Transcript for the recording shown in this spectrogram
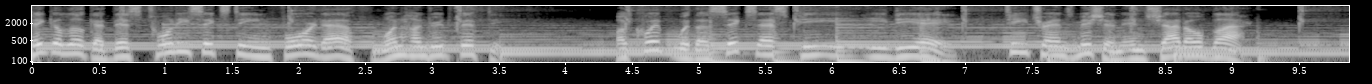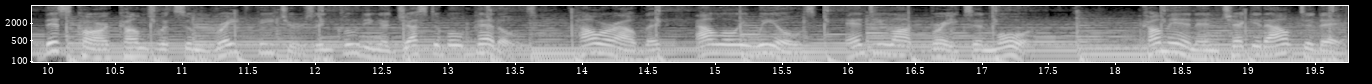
Take a look at this 2016 Ford F-150. Equipped with a 6-SPE T transmission in shadow black. This car comes with some great features including adjustable pedals, power outlet, alloy wheels, anti-lock brakes and more. Come in and check it out today.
